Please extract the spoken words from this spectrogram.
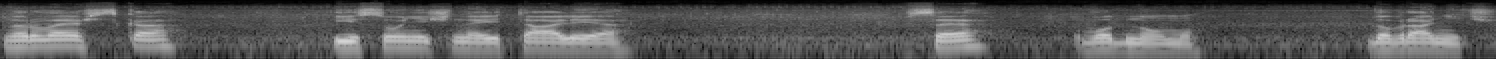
норвежська і сонячна Італія. Все в одному. Добраніч.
